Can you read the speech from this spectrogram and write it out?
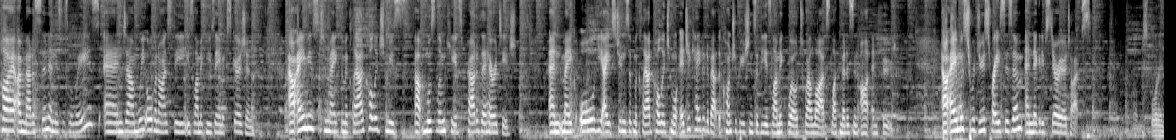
Hi, I'm Madison and this is Louise, and um, we organise the Islamic Museum excursion. Our aim is to make the Macleod College Mus- uh, Muslim kids proud of their heritage and make all Year 8 students of Macleod College more educated about the contributions of the Islamic world to our lives, like medicine, art, and food. Our aim was to reduce racism and negative stereotypes. I'm sporting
